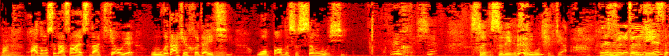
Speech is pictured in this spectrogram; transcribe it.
把华东师大、上海师大教院五个大学合在一起。我报的是生物系，可惜损失了一个生物学家，这是这是第一次。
